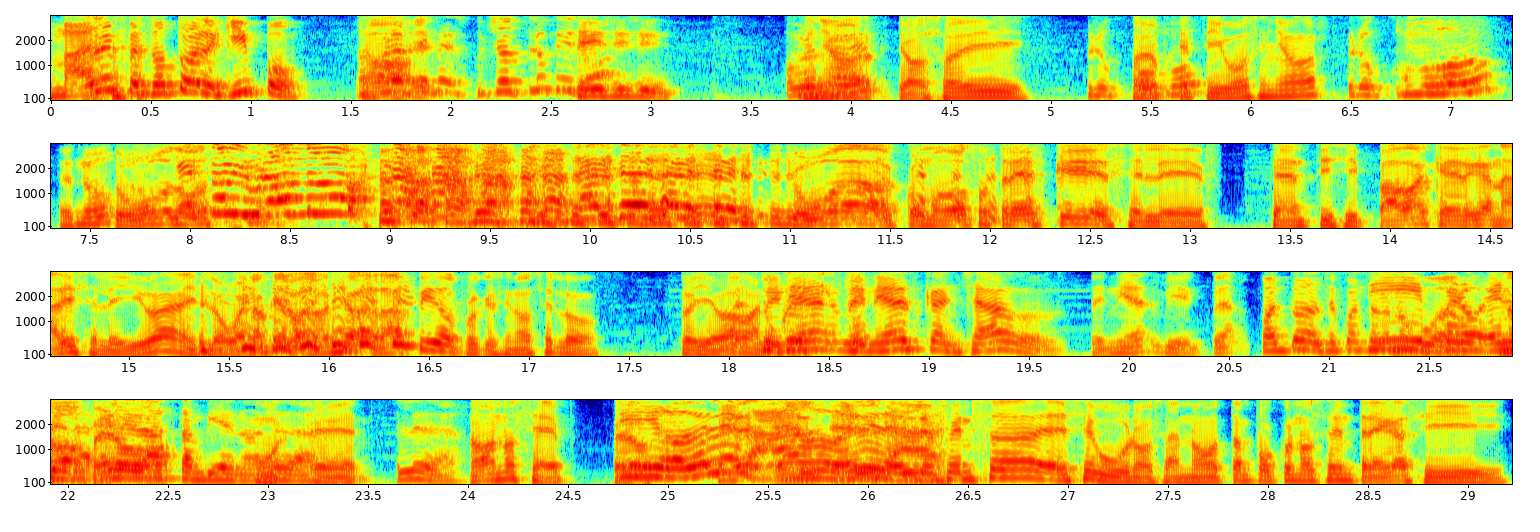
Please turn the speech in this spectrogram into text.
mal empezó todo el equipo. No, No, espérate, eh, ¿escuchaste lo que Sí, dijo? sí, sí. ¿Otra Señor, yo soy, ¿Pero cómo? objetivo, señor. ¿Pero cómo? No. ¿Qué está vibrando? tuvo a como dos o tres que se le se anticipaba a querer ganar y se le iba. Y lo bueno que el balón iba rápido, porque si no se lo, lo llevaban. Venía, que- venía descanchado. Venía bien. ¿Cuánto hace cuánto que no Sí, jugaba? pero él No, le da, pero- él le da también, ¿no? Él le da. Eh, Él le da. No, no sé. Pero Sí, Rodel le el, da, el- Rodel el- le da. el defensa es seguro. O sea, no, tampoco no se entrega así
